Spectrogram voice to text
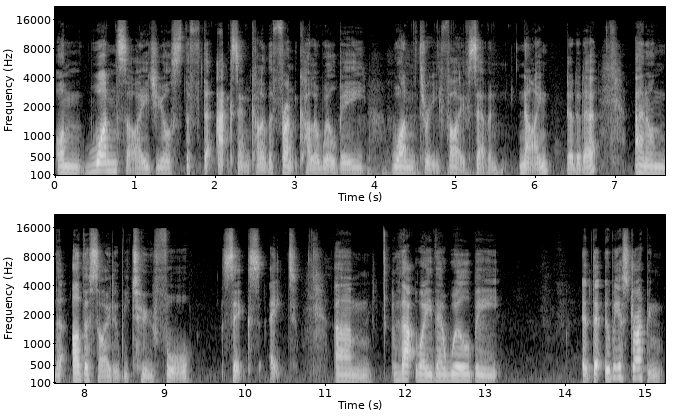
on one side, you'll the, the accent colour, the front colour will be one, three, five, seven, nine, da da da, and on the other side it'll be two, four, six, eight. Um, that way there will be it'll be a striping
